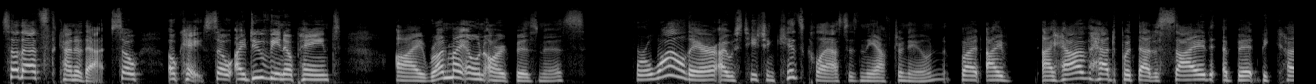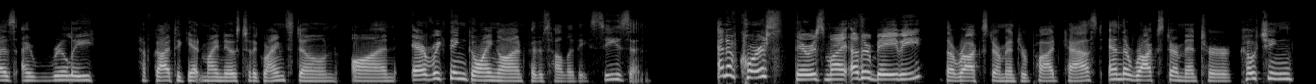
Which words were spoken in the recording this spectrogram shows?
So that's kind of that. So, okay, so I do vino paint. I run my own art business. For a while there, I was teaching kids classes in the afternoon, but I've I have had to put that aside a bit because I really have got to get my nose to the grindstone on everything going on for this holiday season. And of course, there is my other baby, the Rockstar Mentor podcast and the Rockstar Mentor coaching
